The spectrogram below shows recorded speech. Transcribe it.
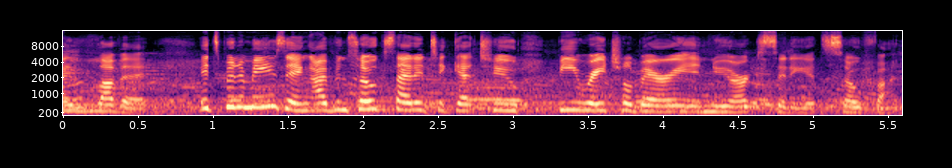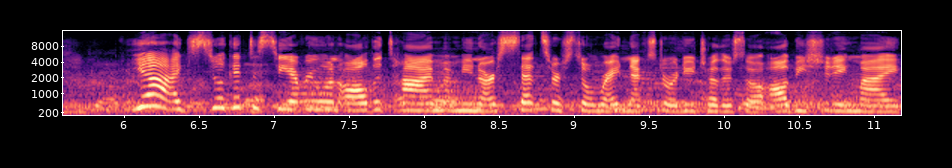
I love it. It's been amazing. I've been so excited to get to be Rachel Berry in New York City. It's so fun. Yeah, I still get to see everyone all the time. I mean, our sets are still right next door to each other, so I'll be shooting my,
